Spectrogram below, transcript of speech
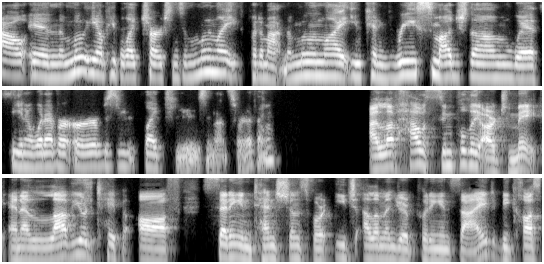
out in the moon, you know, people like chargins in the moonlight. You can put them out in the moonlight. You can re-smudge them with, you know, whatever herbs you like to use and that sort of thing. I love how simple they are to make. And I love your tip of setting intentions for each element you're putting inside because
